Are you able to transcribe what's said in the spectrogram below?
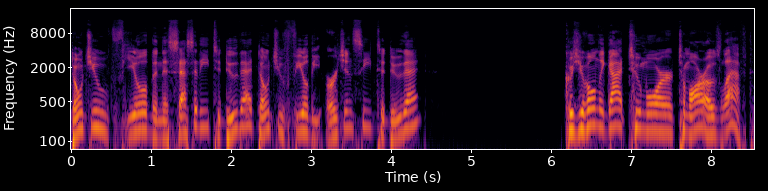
Don't you feel the necessity to do that? Don't you feel the urgency to do that? Because you've only got two more tomorrows left.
